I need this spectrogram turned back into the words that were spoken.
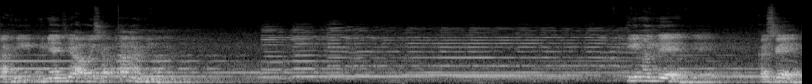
काही घेण्याची आवश्यकता नाही. ती म्हणजे कसे?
